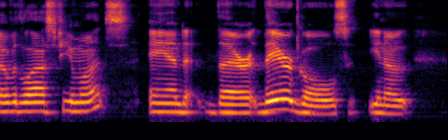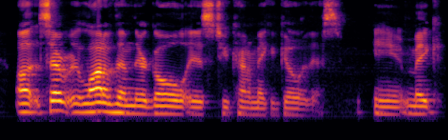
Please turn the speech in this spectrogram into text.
over the last few months, and their their goals, you know, uh, several, a lot of them, their goal is to kind of make a go of this, make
